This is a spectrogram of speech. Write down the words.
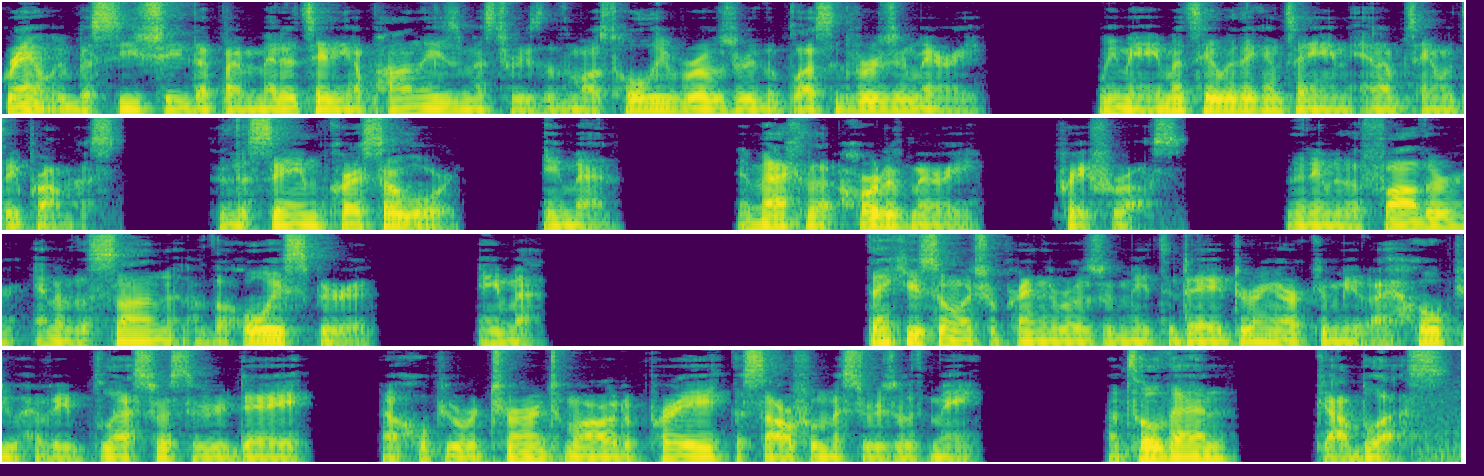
Grant, we beseech thee, that by meditating upon these mysteries of the most holy Rosary the Blessed Virgin Mary, we may imitate what they contain and obtain what they promise. Through the same Christ our Lord. Amen. Immaculate Heart of Mary, pray for us. In the name of the Father, and of the Son, and of the Holy Spirit. Amen. Thank you so much for praying the rose with me today during our commute. I hope you have a blessed rest of your day. and I hope you return tomorrow to pray the sorrowful mysteries with me. Until then, God bless.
